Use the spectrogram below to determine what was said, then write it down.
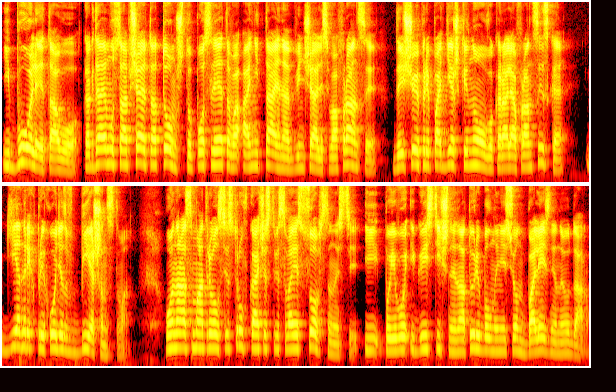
и более того, когда ему сообщают о том, что после этого они тайно обвенчались во Франции, да еще и при поддержке нового короля Франциска, Генрих приходит в бешенство. Он рассматривал сестру в качестве своей собственности, и по его эгоистичной натуре был нанесен болезненный удар.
